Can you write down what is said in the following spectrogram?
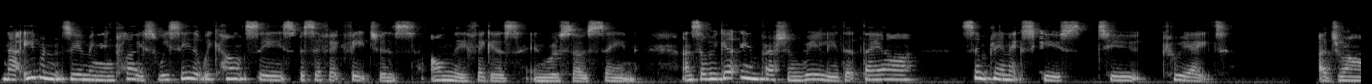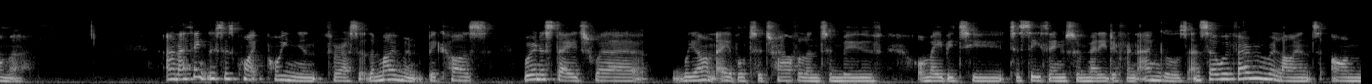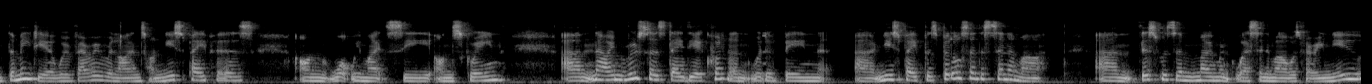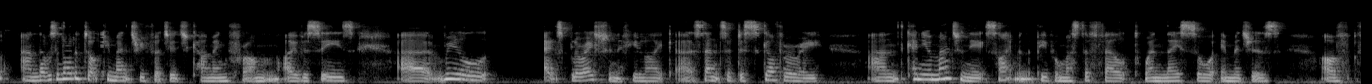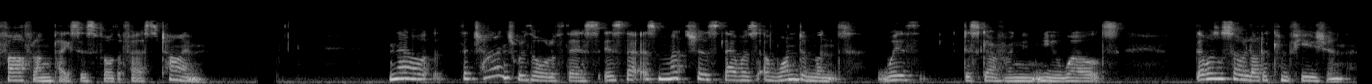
Now, even zooming in close, we see that we can't see specific features on the figures in Rousseau's scene. And so we get the impression really that they are simply an excuse to create a drama. And I think this is quite poignant for us at the moment because we're in a stage where we aren't able to travel and to move or maybe to to see things from many different angles. And so we're very reliant on the media. We're very reliant on newspapers on what we might see on screen. Um, now in rousseau's day the equivalent would have been uh, newspapers but also the cinema. Um, this was a moment where cinema was very new and there was a lot of documentary footage coming from overseas. Uh, real exploration if you like a sense of discovery um, can you imagine the excitement that people must have felt when they saw images of far-flung places for the first time? Now, the challenge with all of this is that as much as there was a wonderment with discovering new worlds, there was also a lot of confusion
